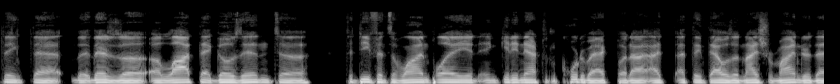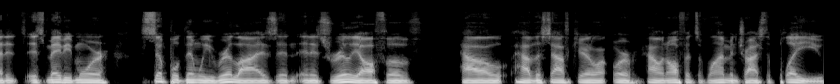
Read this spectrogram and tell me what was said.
think that there's a, a lot that goes into to defensive line play and, and getting after the quarterback. But I, I think that was a nice reminder that it's it's maybe more simple than we realize, and, and it's really off of how how the South Carolina or how an offensive lineman tries to play you,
